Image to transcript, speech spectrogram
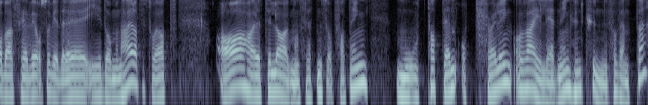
og da ser vi også videre i dommen her at det står at A har etter lagmannsrettens oppfatning mottatt den oppfølging og veiledning hun kunne forvente,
